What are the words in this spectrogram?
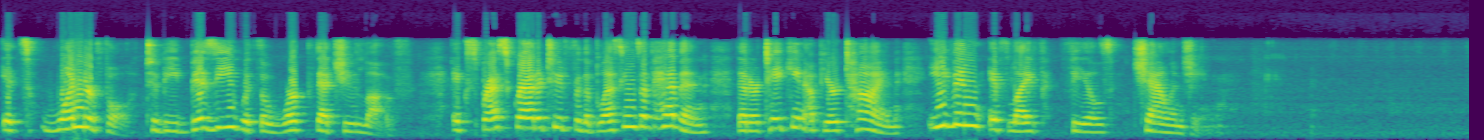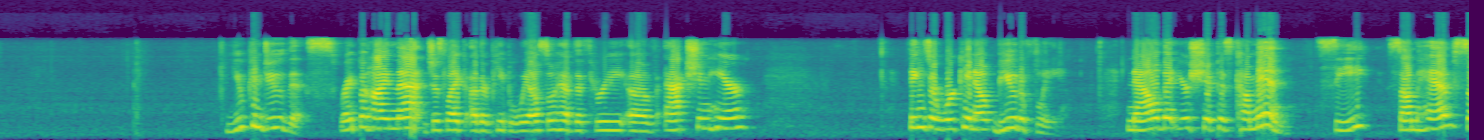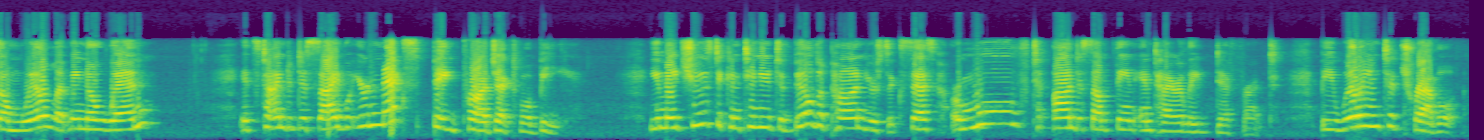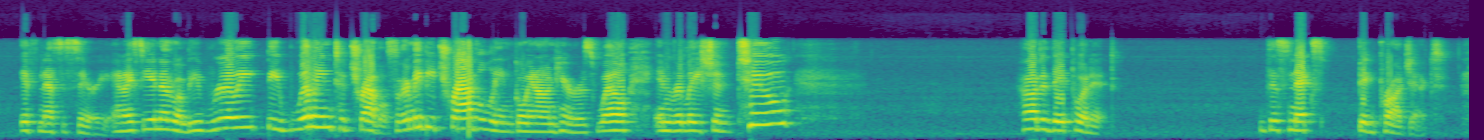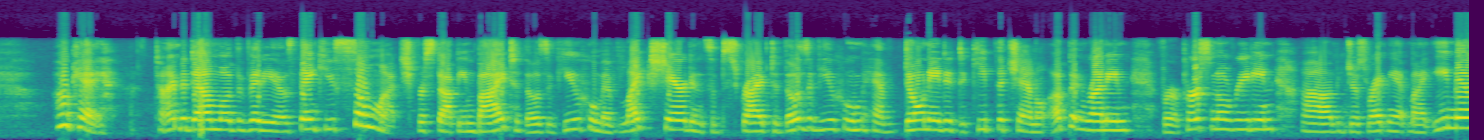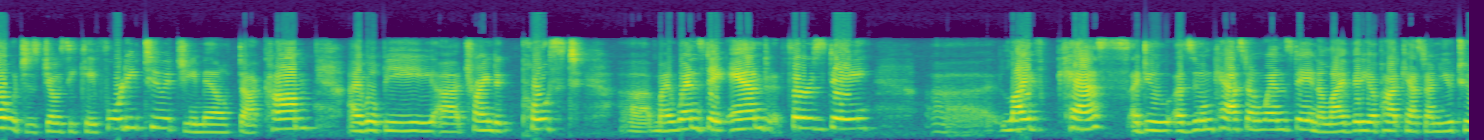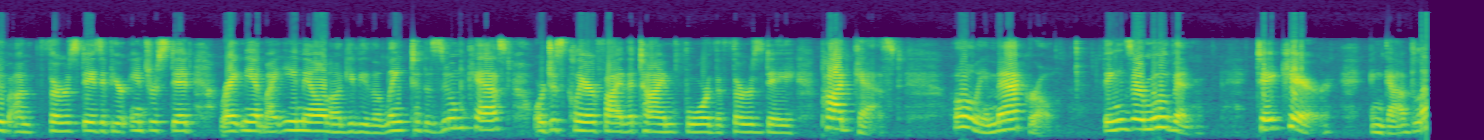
it's wonderful to be busy with the work that you love. Express gratitude for the blessings of heaven that are taking up your time, even if life feels challenging. You can do this. Right behind that, just like other people, we also have the three of action here. Things are working out beautifully. Now that your ship has come in, see, some have, some will. Let me know when. It's time to decide what your next big project will be. You may choose to continue to build upon your success or move on to something entirely different. Be willing to travel if necessary. And I see another one, be really be willing to travel. So there may be traveling going on here as well in relation to how did they put it? This next big project. Okay, Time to download the videos. Thank you so much for stopping by. To those of you whom have liked, shared, and subscribed. To those of you whom have donated to keep the channel up and running for a personal reading, uh, just write me at my email, which is josiek42 at gmail.com. I will be uh, trying to post uh, my Wednesday and Thursday uh, live casts. I do a Zoom cast on Wednesday and a live video podcast on YouTube on Thursdays. If you're interested, write me at my email and I'll give you the link to the Zoom cast or just clarify the time for the Thursday podcast. Holy mackerel, things are moving. Take care and God bless.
